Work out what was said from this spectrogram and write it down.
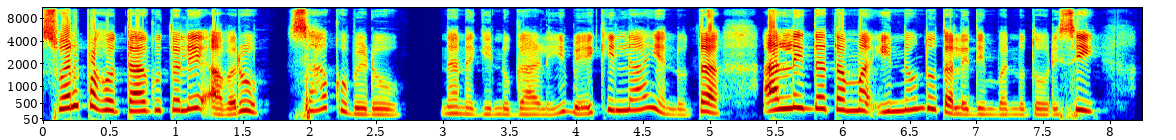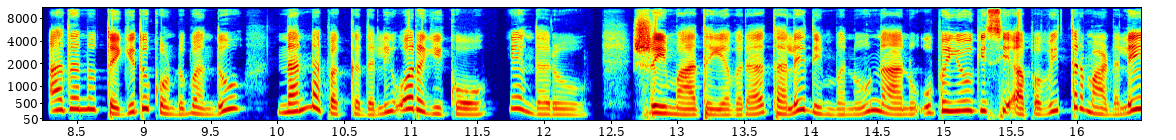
ಸ್ವಲ್ಪ ಹೊತ್ತಾಗುತ್ತಲೇ ಅವರು, ಸಾಕು ಬಿಡು, ನನಗಿನ್ನು ಗಾಳಿ ಬೇಕಿಲ್ಲ ಎನ್ನುತ್ತಾ ಅಲ್ಲಿದ್ದ ತಮ್ಮ ಇನ್ನೊಂದು ತಲೆದಿಂಬನ್ನು ತೋರಿಸಿ ಅದನ್ನು ತೆಗೆದುಕೊಂಡು ಬಂದು, ನನ್ನ ಪಕ್ಕದಲ್ಲಿ ಒರಗಿಕೋ ಎಂದರು. ಶ್ರೀಮಾತೆಯವರ ತಲೆದಿಂಬನ್ನು ನಾನು ಉಪಯೋಗಿಸಿ ಅಪವಿತ್ರ ಮಾಡಲೇ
